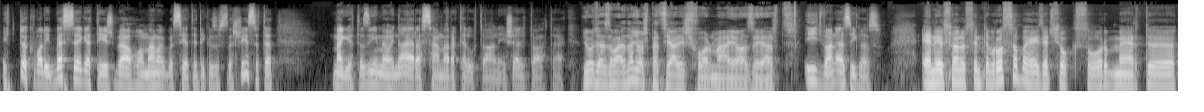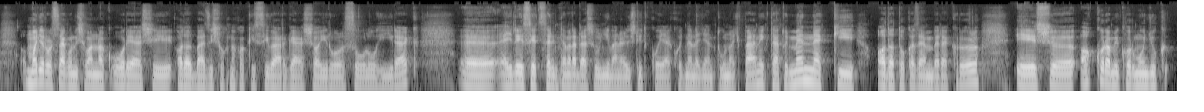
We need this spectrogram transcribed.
Egy tök valid beszélgetésbe, ahol már megbeszéltétek az összes részletet, megjött az e-mail, hogy na erre a számára kell utalni, és elutalták. Jó, de ez már nagyon speciális formája azért. Így van, ez igaz. Ennél sajnos szerintem rosszabb a helyzet sokszor, mert Magyarországon is vannak óriási adatbázisoknak a kiszivárgásairól szóló hírek. Egy részét szerintem ráadásul nyilván el is titkolják, hogy ne legyen túl nagy pánik, tehát hogy mennek ki adatok az emberekről, és akkor, amikor mondjuk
